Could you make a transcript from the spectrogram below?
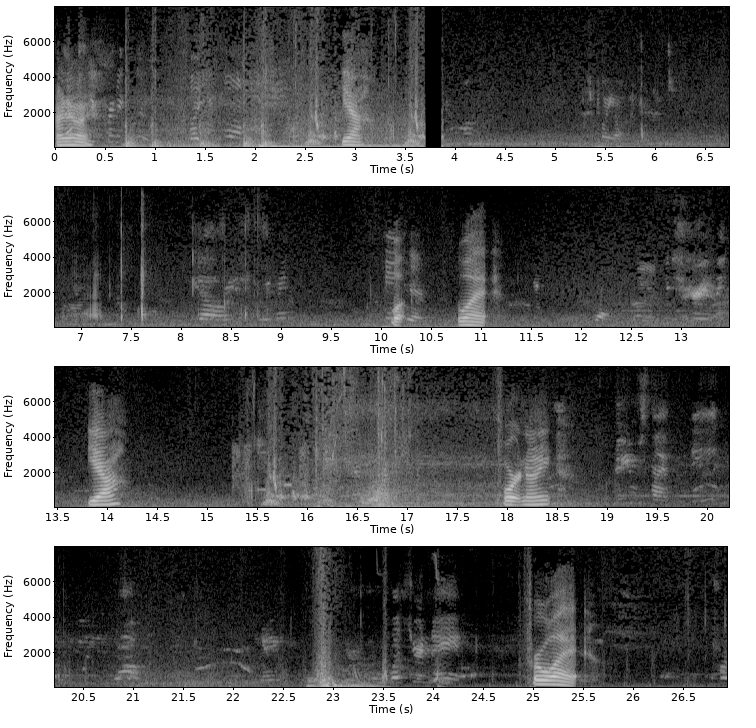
I know. Good. Like, Yeah. Yo, are you streaming? What? What? Yeah. Fortnite. Name snipe What's your name For what? for?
